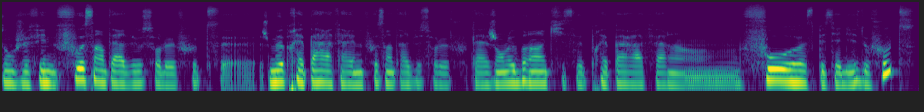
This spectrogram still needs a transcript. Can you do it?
Donc je fais une fausse interview sur le foot. Euh, je me prépare à faire une fausse interview sur le foot à Jean Lebrun qui se prépare à faire un faux spécialiste de foot.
